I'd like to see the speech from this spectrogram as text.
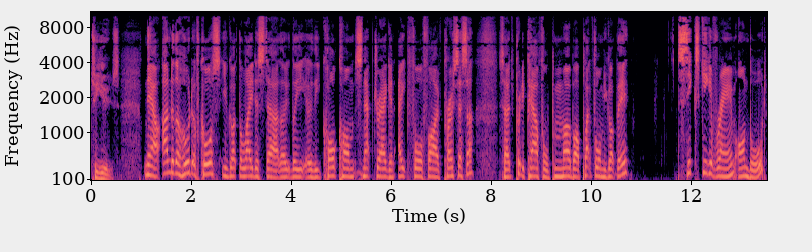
to use. Now, under the hood, of course, you've got the latest, uh, the the, uh, the Qualcomm Snapdragon 845 processor. So it's pretty powerful mobile platform you got there. Six gig of RAM on board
